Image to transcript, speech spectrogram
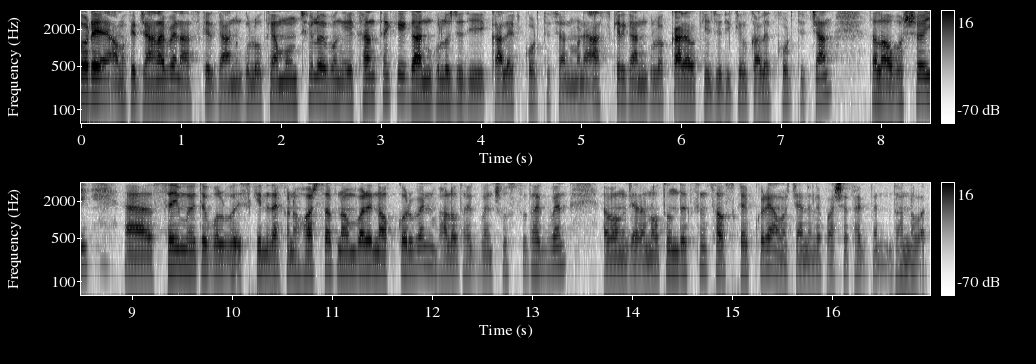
করে আমাকে জানাবেন আজকের গানগুলো কেমন ছিল এবং এখান থেকে গানগুলো যদি কালেক্ট করতে চান মানে আজকের গানগুলো কারাওকে যদি কেউ কালেক্ট করতে চান, তাহলে অবশ্যই সেম ওয়েতে বলব, স্ক্রিনে দেখানো হোয়াটসঅ্যাপ নাম্বারে নক করবেন। ভালো থাকবেন, সুস্থ থাকবেন এবং যারা নতুন দেখছেন সাবস্ক্রাইব করে আমার চ্যানেলের পাশে থাকবেন। ধন্যবাদ।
